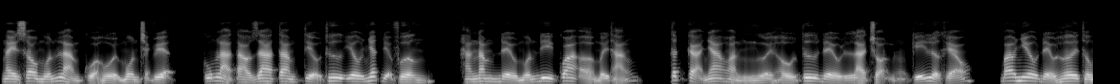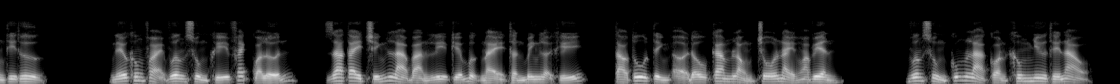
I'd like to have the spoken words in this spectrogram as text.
ngày sau muốn làm của hồi môn trạch viện, cũng là Tào gia tam tiểu thư yêu nhất địa phương, hàng năm đều muốn đi qua ở mấy tháng, tất cả nha hoàn người hầu tư đều là chọn kỹ lừa khéo, bao nhiêu đều hơi thông thi thư. Nếu không phải Vương Sùng khí phách quá lớn, ra tay chính là bàn ly kiếm bực này thần binh lợi khí, Tào Tu tình ở đâu cam lòng chỗ này hoa viên. Vương Sùng cũng là còn không như thế nào,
